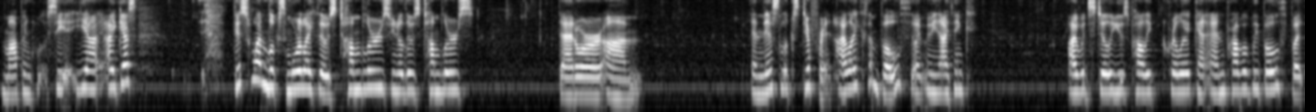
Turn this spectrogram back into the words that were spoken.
mop and, see, yeah, I guess this one looks more like those tumblers, you know, those tumblers that are, um, and this looks different. I like them both. I mean, I think I would still use polyacrylic a- and probably both, but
